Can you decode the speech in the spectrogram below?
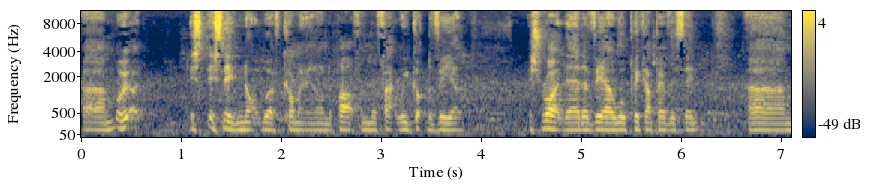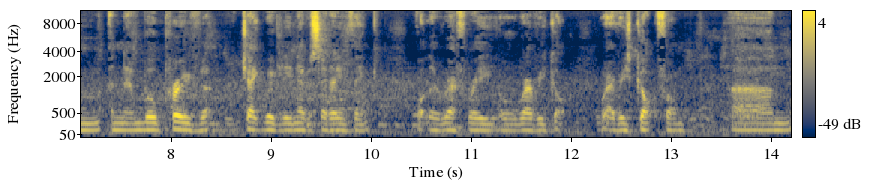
um, it's, it's even not worth commenting on, apart from the fact we got the Veo. It's right there. The Veo will pick up everything, um, and then we'll prove that Jake Wigley never said anything. What the referee or wherever he got, wherever he's got from, um,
